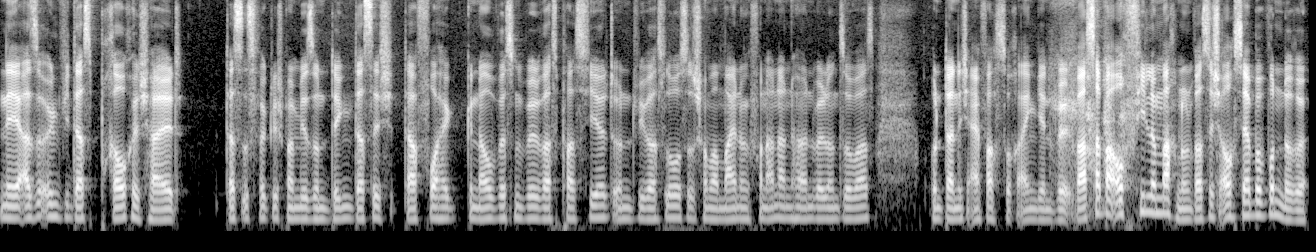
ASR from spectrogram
nee, also irgendwie das brauche ich halt. Das ist wirklich bei mir so ein Ding, dass ich da vorher genau wissen will, was passiert und wie was los ist, schon mal Meinung von anderen hören will und sowas. Und dann nicht einfach so reingehen will. Was aber auch viele machen und was ich auch sehr bewundere.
